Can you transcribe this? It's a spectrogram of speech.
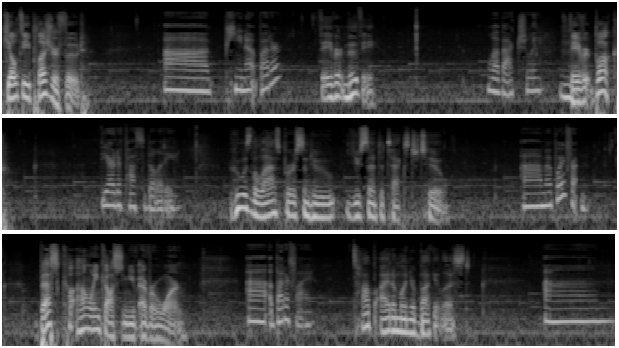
Guilty pleasure food. Uh, peanut butter. Favorite movie? Love Actually. Favorite book? The Art of Possibility. Who was the last person who you sent a text to? Uh, my boyfriend. Best co- Halloween costume you've ever worn? Uh, a butterfly. Top item on your bucket list? Um,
